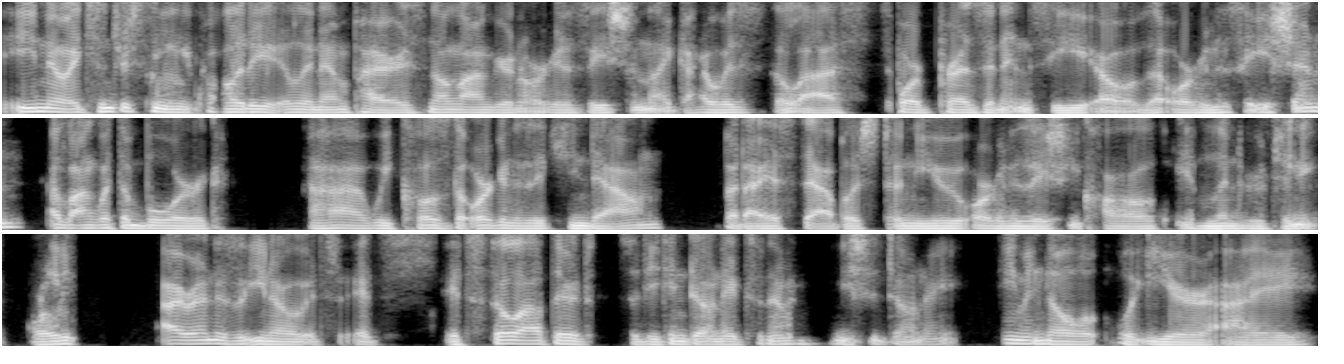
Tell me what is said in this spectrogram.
You know, it's interesting. Equality Inland Empire is no longer an organization. Like I was the last board president and CEO of the organization, along with the board. Uh, we closed the organization down, but I established a new organization called Inland Region Equality. IREN is, you know, it's it's it's still out there. So if you can donate to them, you should donate. Even know what year I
